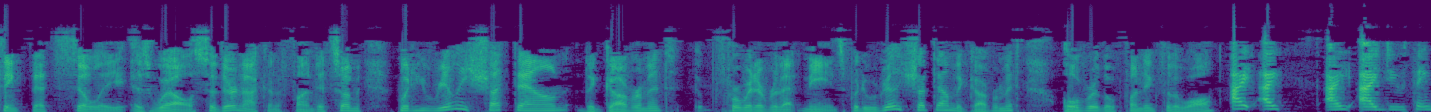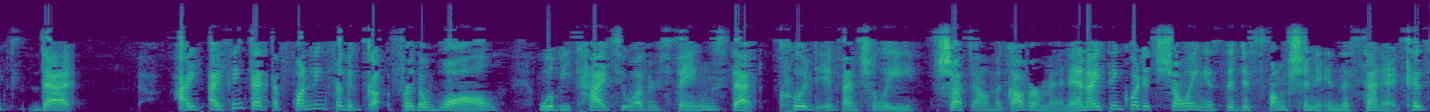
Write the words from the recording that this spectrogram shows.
think that's silly as well, so they're not going to fund it. So, I mean, would he really shut down the government for whatever that means? Would he really shut down the government over the funding for the wall? I, I I I do think that I I think that the funding for the for the wall will be tied to other things that could eventually shut down the government. And I think what it's showing is the dysfunction in the Senate because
